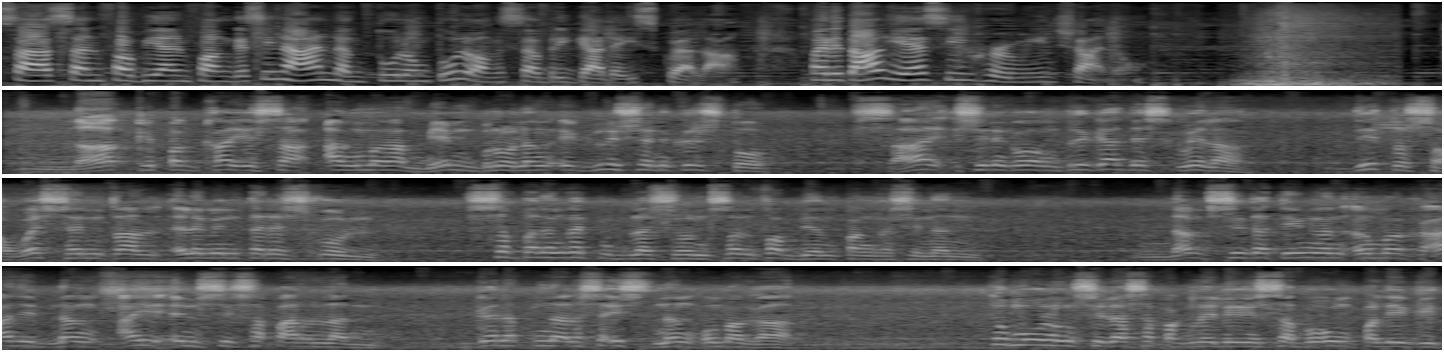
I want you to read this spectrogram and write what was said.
sa San Fabian, Pangasinan nagtulong-tulong sa Brigada Eskwela. May detalye si Hermie Jano. Nakipagkaisa ang mga miyembro ng Iglesia ni Cristo sa sinagawang Brigada Eskwela dito sa West Central Elementary School sa Barangay Poblasyon, San Fabian, Pangasinan. Nagsidatingan ang mga kaanid ng INC sa Parlan ganap na alas 6 ng umaga. Tumulong sila sa paglilinis sa buong paligid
